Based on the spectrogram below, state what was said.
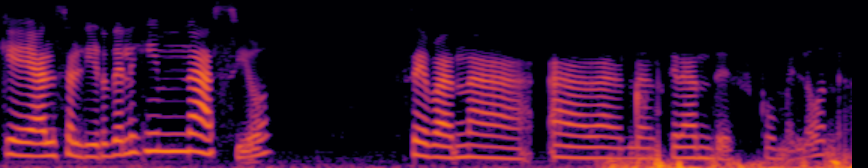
que al salir del gimnasio se van a, dar las grandes comelonas.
